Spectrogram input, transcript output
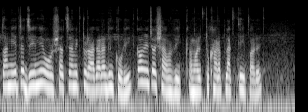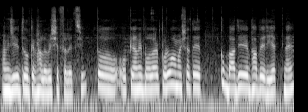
তো আমি এটা জেনে ওর সাথে আমি একটু রাগারাগি করি, কারণ এটা স্বাভাবিক, আমার একটু খারাপ লাগতেই পারে। আমি যেহেতু ওকে ভালোবেসে ফেলেছি, তো ওকে আমি বলার পরেও আমার সাথে খুব বাজেভাবে রিয়াক্ট নেয়।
